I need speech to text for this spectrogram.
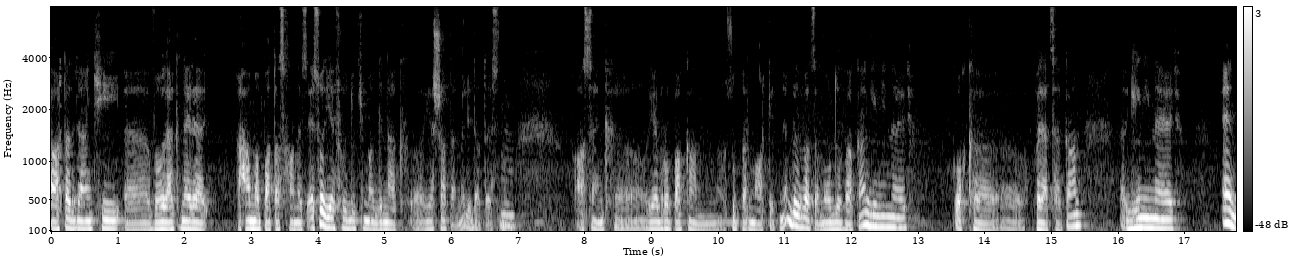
արտադրանքի որակները համապատասխանեց։ Այսօր երբ որ դուք հիմա գնաք, ես շատ եմ էլի դա տեսնում ասենք եվրոպական սուպերմարկետներում դրված է մոլդովական գինիներ, կողքը վրացական գինիներ, այն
